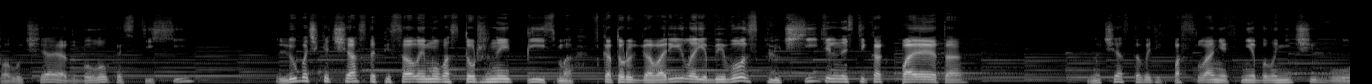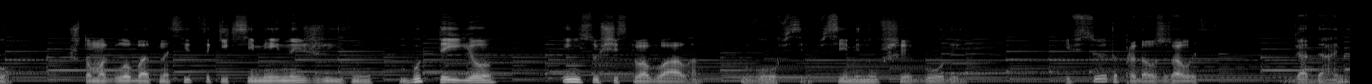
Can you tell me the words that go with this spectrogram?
Получая от Блока стихи, Любочка часто писала ему восторженные письма, в которых говорила об его исключительности как поэта. Но часто в этих посланиях не было ничего, что могло бы относиться к их семейной жизни, будто ее и не существовало вовсе все минувшие годы. И все это продолжалось годами.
